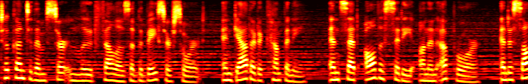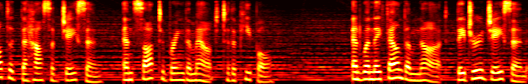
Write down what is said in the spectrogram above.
took unto them certain lewd fellows of the baser sort, and gathered a company, and set all the city on an uproar, and assaulted the house of Jason, and sought to bring them out to the people. And when they found them not, they drew Jason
